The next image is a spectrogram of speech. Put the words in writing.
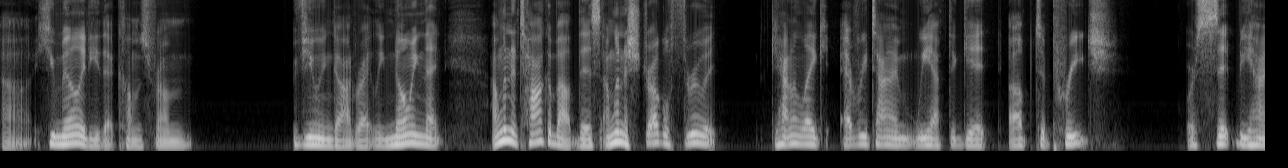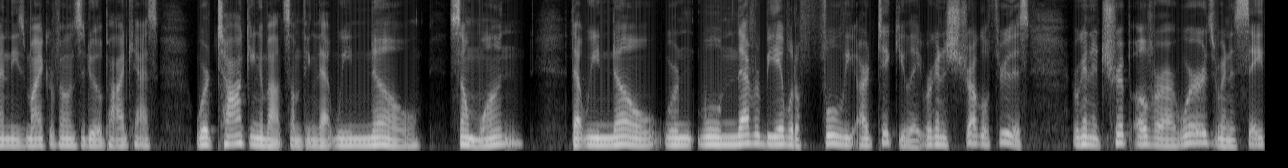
uh, humility that comes from viewing God rightly, knowing that I'm going to talk about this. I'm going to struggle through it. Kind of like every time we have to get up to preach or sit behind these microphones to do a podcast, we're talking about something that we know, someone that we know we're, we'll never be able to fully articulate. We're going to struggle through this. We're going to trip over our words. We're going to say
